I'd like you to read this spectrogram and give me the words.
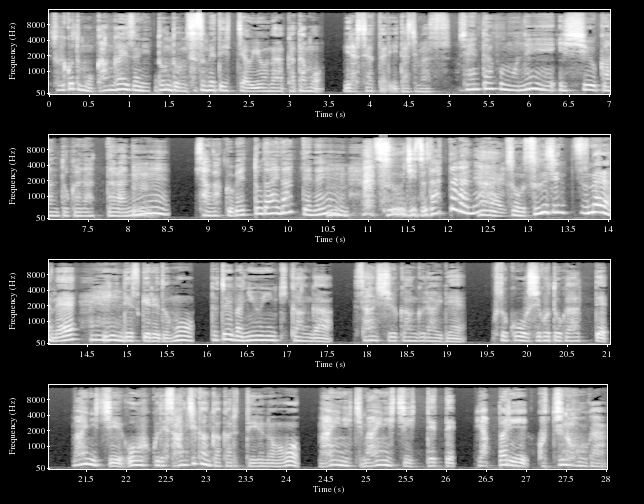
そういうことも考えずにどんどん進めていっちゃうような方もいらっしゃったりいたします。洗濯もね、一週間とかだったらね、うん、差額ベッド代だってね、うん、数日だったらね。はい。そう、数日ならね、えー、いいんですけれども、例えば入院期間が3週間ぐらいで、そこを仕事があって、毎日往復で3時間かかるっていうのを、毎日毎日行ってって、やっぱりこっちの方が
